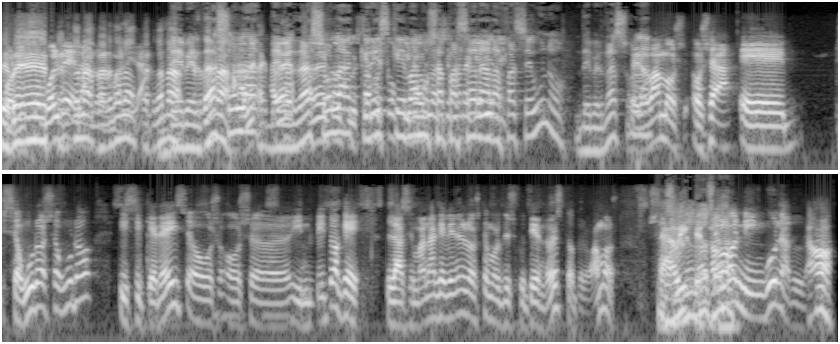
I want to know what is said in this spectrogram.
por eso vuelve perdona, la perdona, perdona. ¿De verdad, perdona. sola, ver, ¿de verdad ver, sola crees que vamos a pasar que a la fase 1? ¿De verdad sola? Pero vamos, o sea, eh, seguro, seguro, y si queréis os, os eh, invito a que la semana que viene lo estemos discutiendo esto, pero vamos, o sea, David, no, que no. tengo ninguna duda.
